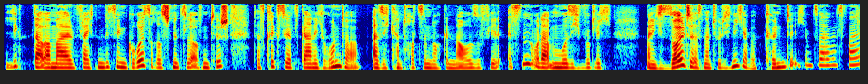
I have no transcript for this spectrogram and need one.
liegt da aber mal vielleicht ein bisschen größeres Schnitzel auf dem Tisch, das kriegst du jetzt gar nicht runter. Also ich kann trotzdem noch genauso viel essen oder muss ich wirklich ich meine, ich sollte es natürlich nicht, aber könnte ich im Zweifelsfall?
